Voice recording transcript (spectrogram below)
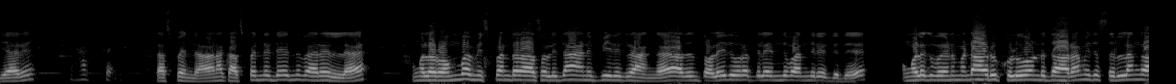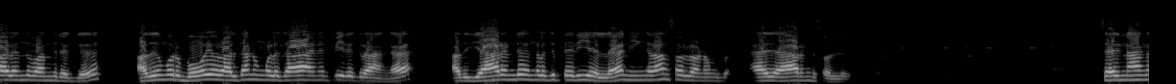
யாரு? ஹஸ்பண்ட் ஹஸ்பண்ட் ஆனா ஹஸ்பண்ட்கிட்ட இருந்து வேற இல்ல. உங்களை ரொம்ப மிஸ் பண்றதா சொல்லி தான் அனுப்பியிருக்கிறாங்க. அதுவும் தொலை தூரத்துல இருந்து வந்திருக்குது. உங்களுக்கு வேணுமெண்டா ஒரு குழு ஒன்று தாரம் இது ஸ்ரீலங்காவில இருந்து வந்திருக்கு. அதுவும் ஒரு போய் ஒரு ஆள் தான் உங்களுக்காக அனுப்பி இருக்கிறாங்க அது யாருன்னு எங்களுக்கு தெரியல. நீங்க தான் சொல்லணும். யாருன்னு சொல்லி. சரி நாங்க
